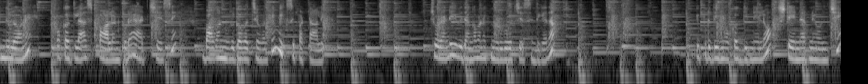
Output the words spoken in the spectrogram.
ఇందులోనే ఒక గ్లాస్ పాలను కూడా యాడ్ చేసి బాగా నురుగా వచ్చే వరకు మిక్సీ పట్టాలి. చూడండి ఈ విధంగా మనకు నురుగు వచ్చేసింది కదా. ఇప్పుడు దీన్ని ఒక గిన్నెలో స్టెయినర్ని ఉంచి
